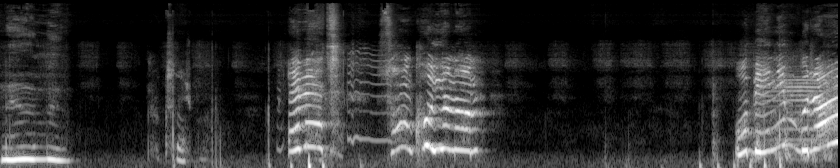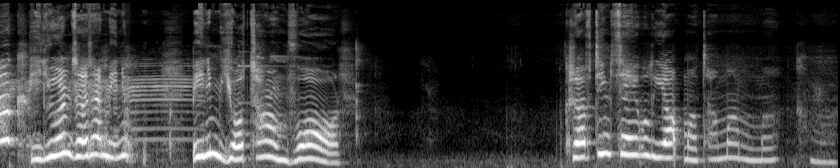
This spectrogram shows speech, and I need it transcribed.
Mü. Çok saçma. Evet, son koyunum. O benim bırak. Biliyorum zaten benim benim yatağım var. Crafting table yapma tamam mı? Tamam.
